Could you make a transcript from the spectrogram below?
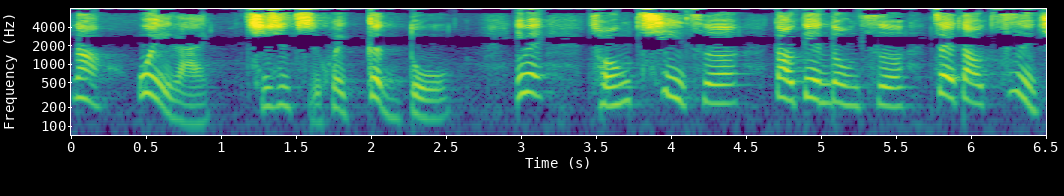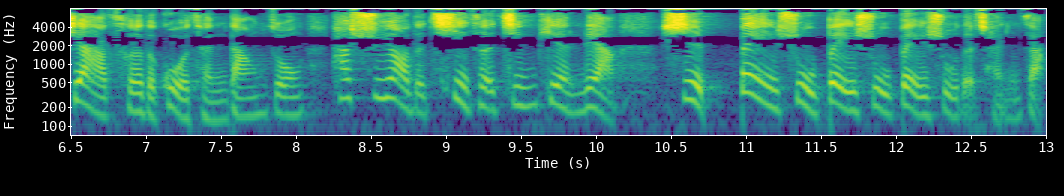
那未来其实只会更多，因为从汽车到电动车，再到自驾车的过程当中，它需要的汽车晶片量是倍数、倍数、倍数的成长。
